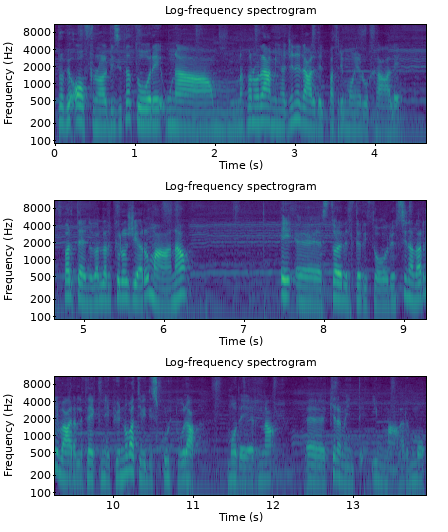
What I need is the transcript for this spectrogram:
proprio offrono al visitatore una, una panoramica generale del patrimonio locale, partendo dall'archeologia romana e eh, storia del territorio, sino ad arrivare alle tecniche più innovative di scultura moderna, eh, chiaramente in marmo.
